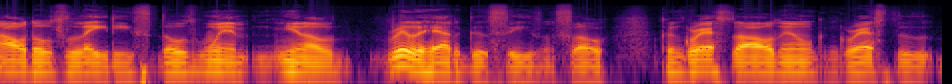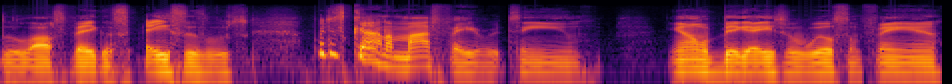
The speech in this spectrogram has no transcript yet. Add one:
all those ladies, those women, you know, really had a good season. So congrats to all of them. Congrats to the Las Vegas Aces, which, which is kind of my favorite team. You know, I'm a big A'ja Wilson fan.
